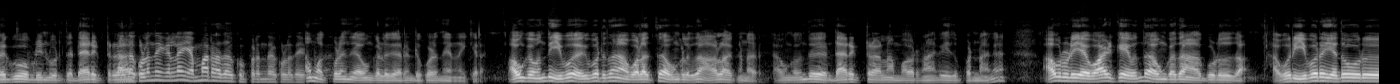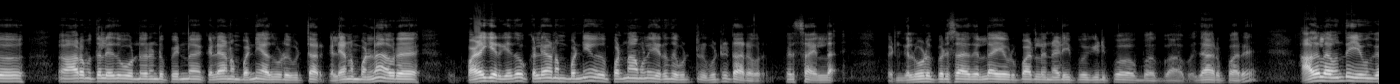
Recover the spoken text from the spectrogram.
ரகு அப்படின்னு ஒருத்தர் டைரக்டராக அந்த குழந்தைகள்லாம் எம்ஆர் ராதாவுக்கு பிறந்த குழந்தை ஆமாம் குழந்தை அவங்களுக்கு ரெண்டு குழந்தை நினைக்கிறேன். அவங்க வந்து இவ இவர் தான் வளர்த்து அவங்களுக்கு தான் ஆளாக்குனார். அவங்க வந்து டைரக்டரெல்லாம் மாறினாங்க இது பண்ணாங்க. அவருடைய வாழ்க்கை வந்து அவங்க தான் கொடுது தான் அவர் இவர் ஏதோ ஒரு ஆரம்பத்தில் ஏதோ ஒன்று ரெண்டு பெண்ணை கல்யாணம் பண்ணி அதோட விட்டார். கல்யாணம் பண்ணலாம் அவர் பழகியிருக்கு ஏதோ கல்யாணம் பண்ணி அது பண்ணாமலே இருந்து விட்டு விட்டுட்டார் அவர். பெருசாக இல்லை. பெண்களோடு பெருசாக இது இல்லை. இவர் பாட்டில் நடிப்பு கிடிப்போ இதாக இருப்பார். அதில் வந்து இவங்க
